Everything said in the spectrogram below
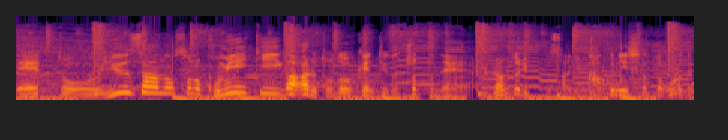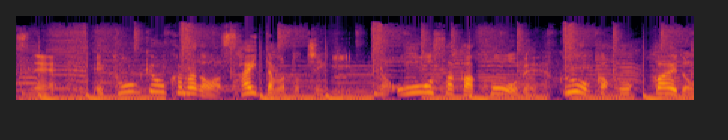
えーと、ユーザーのそのコミュニティがある都道府県というのをちょっとねランドリップさんに確認したところですね、え東京、神奈川、埼玉、栃木、大阪、神戸、福岡、北海道、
